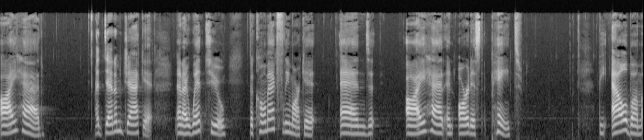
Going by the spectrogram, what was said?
I had a denim jacket and I went to the Commack flea market and I had an artist paint the album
